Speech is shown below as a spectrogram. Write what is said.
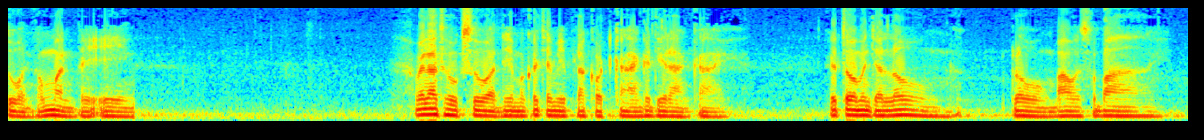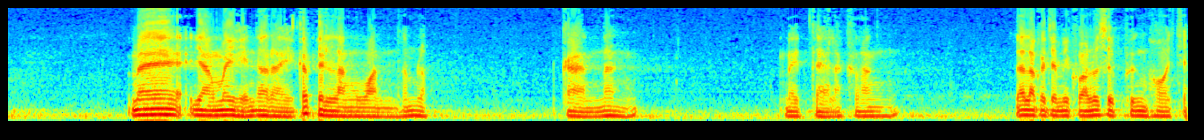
ส่วนของมันไปเอง เวลาถูกส่วนนี่ยมันก็จะมีปรากฏการณ์กันที่ร่างกาย คือตัวมันจะโล่งโปร่งเบาสบาย แม้ยังไม่เห็นอะไรก็เป็นรางวัลสำหรับการนั่งในแต่ละครั้ง แล้วเราก็จะมีความรู้สึกพึงพอใจ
